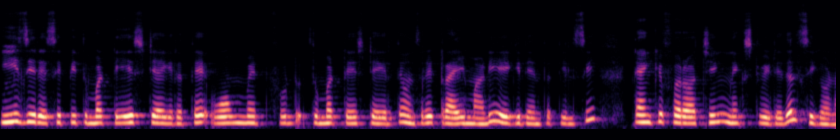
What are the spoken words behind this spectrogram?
ಈಸಿ ರೆಸಿಪಿ ತುಂಬ ಟೇಸ್ಟಿಯಾಗಿರುತ್ತೆ ಓಮ್ ಮೇಡ್ ಫುಡ್ ತುಂಬ ಟೇಸ್ಟಿಯಾಗಿರುತ್ತೆ ಒಂದ್ಸರಿ ಟ್ರೈ ಮಾಡಿ ಹೇಗಿದೆ ಅಂತ ತಿಳಿಸಿ. Thank you for watching next ವೀಡಿಯೋದಲ್ಲಿ ಸಿಗೋಣ.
